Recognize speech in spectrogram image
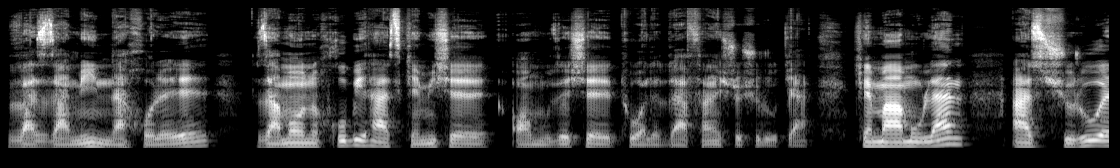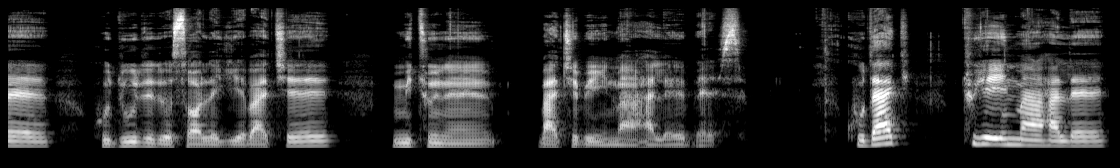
و زمین نخوره زمان خوبی هست که میشه آموزش توالت رفتنش رو شروع کرد. که معمولا از شروع حدود دو سالگی بچه می‌تونه بچه به این مرحله برسه. کودک توی این مرحله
